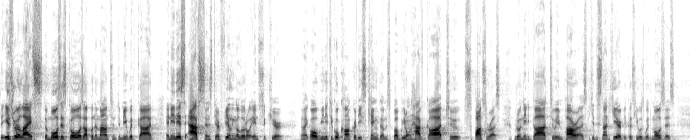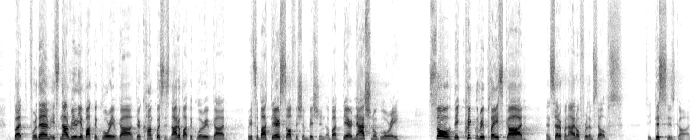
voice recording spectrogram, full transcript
the Israelites, the Moses goes up on the mountain to meet with God, and in his absence, they're feeling a little insecure. They're like, oh, we need to go conquer these kingdoms, but we don't have God to sponsor us. We don't need God to empower us. He's not here because he was with Moses. But for them, it's not really about the glory of God. Their conquest is not about the glory of God, but it's about their selfish ambition, about their national glory. So they quickly replace God and set up an idol for themselves. Say, this is God.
